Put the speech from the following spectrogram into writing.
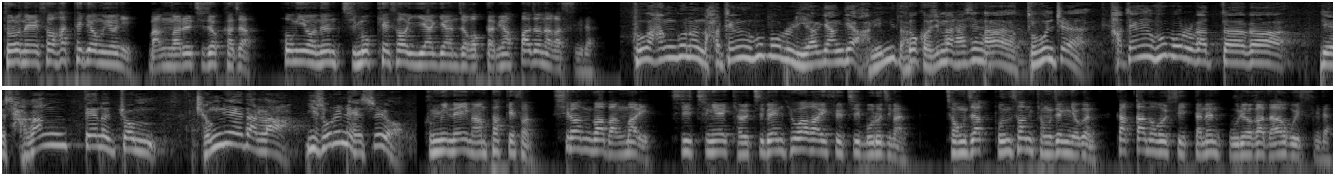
토론회에서 하태경 의원이 막말을 지적하자 홍 의원은 지목해서 이야기한 적 없다며 빠져나갔습니다. 그 항구는 하태경 후보를 이야기한 게 아닙니다. 또 거짓말 하시는 아, 두 번째, 하태경 후보를 갖다가 이제 4강 때는 좀 정리해달라 이 소리는 했어요. 국민의힘 안팎에선 실언과 막말이 지지층의 결집엔 효과가 있을지 모르지만 정작 본선 경쟁력은 깎아먹을 수 있다는 우려가 나오고 있습니다.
